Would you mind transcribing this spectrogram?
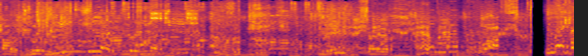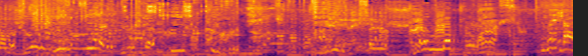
Мы должны немедленно их изучить. Ты совершенно прав. Мы должны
